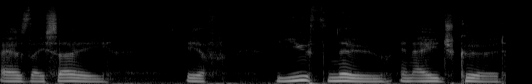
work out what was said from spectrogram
as they say, if youth knew and age could,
